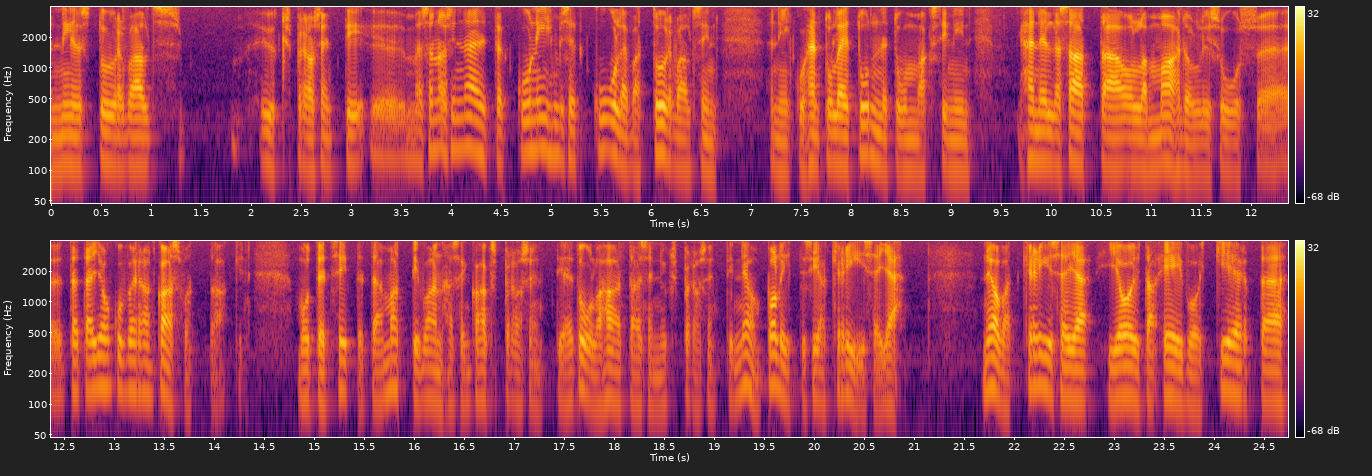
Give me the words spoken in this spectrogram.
Nils Turvalds 1 prosentti. Mä sanoisin näin, että kun ihmiset kuulevat Turvaldsin, niin kun hän tulee tunnetummaksi, niin – hänellä saattaa olla mahdollisuus tätä jonkun verran kasvattaakin. Mutta sitten tämä Matti Vanhasen 2 prosenttia ja Tuula Haataisen 1 prosentti, ne on poliittisia kriisejä. Ne ovat kriisejä, joita ei voi kiertää.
